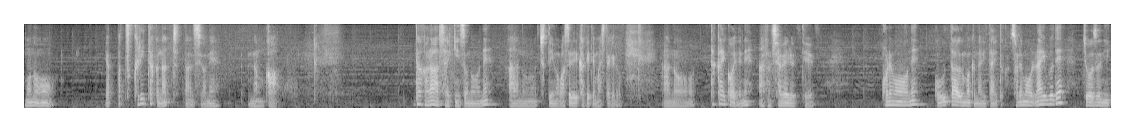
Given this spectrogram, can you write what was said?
ものを、やっぱ作りたくなっちゃったんですよね。なんか。だから最近そのね、あの、ちょっと今忘れかけてましたけど、あの、高い声でね、あの、喋るっていうこれもね、こう歌うまくなりたいとか、それもライブで上手に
